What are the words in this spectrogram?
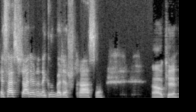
Es heißt Stadion an der Grünwalder Straße. Ah, okay.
